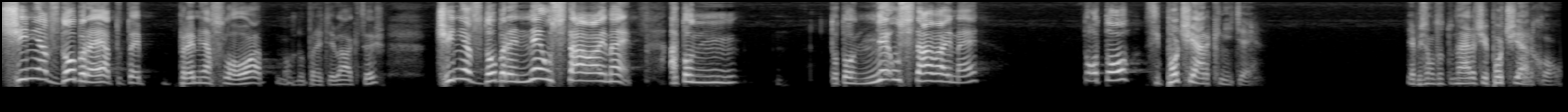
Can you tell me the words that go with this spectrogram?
činiac dobré, a toto je pre mňa slovo, a možno pre teba, ak chceš, činiac dobre, neustávajme. A to, toto neustávajme, toto si počiarknite. Ja by som to tu najradšej počiarkol.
